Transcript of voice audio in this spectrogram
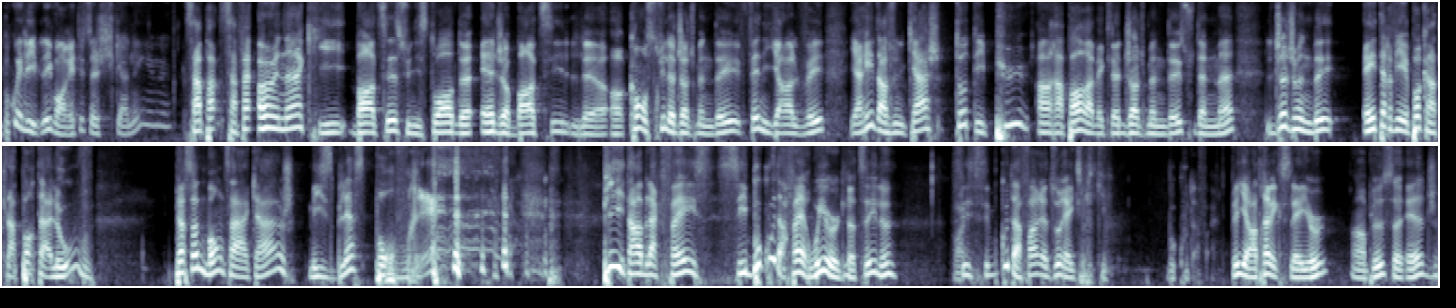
Pourquoi les, ils vont arrêter de se chicaner? Ça, fait un an qu'ils bâtissent une histoire de Edge a bâti, a construit le Judgment Day, Finn il a enlevé, il arrive dans une cache, tout est plus en rapport avec le Judgment Day soudainement. Le Judgment Day intervient pas quand la porte elle ouvre. Personne monte la cage, mais il se blesse pour vrai. Puis il est en blackface. C'est beaucoup d'affaires weird, là, tu sais, là. C'est- Ouais. C'est beaucoup d'affaires dures à expliquer. Beaucoup d'affaires. Puis là, il est rentré avec Slayer, en plus, euh, Edge.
